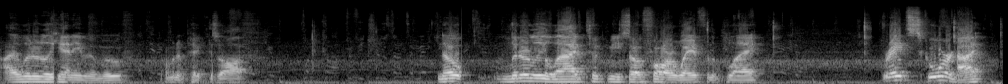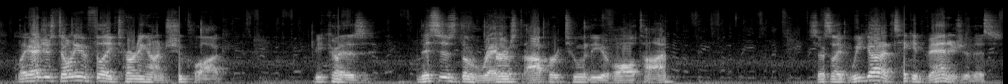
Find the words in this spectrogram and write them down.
I literally can't even move. I'm to pick this off. Nope. Literally, the lag took me so far away from the play. Great score, guy. Like, I just don't even feel like turning on shoe clock. Because this is the rarest opportunity of all time. So it's like, we got to take advantage of this.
